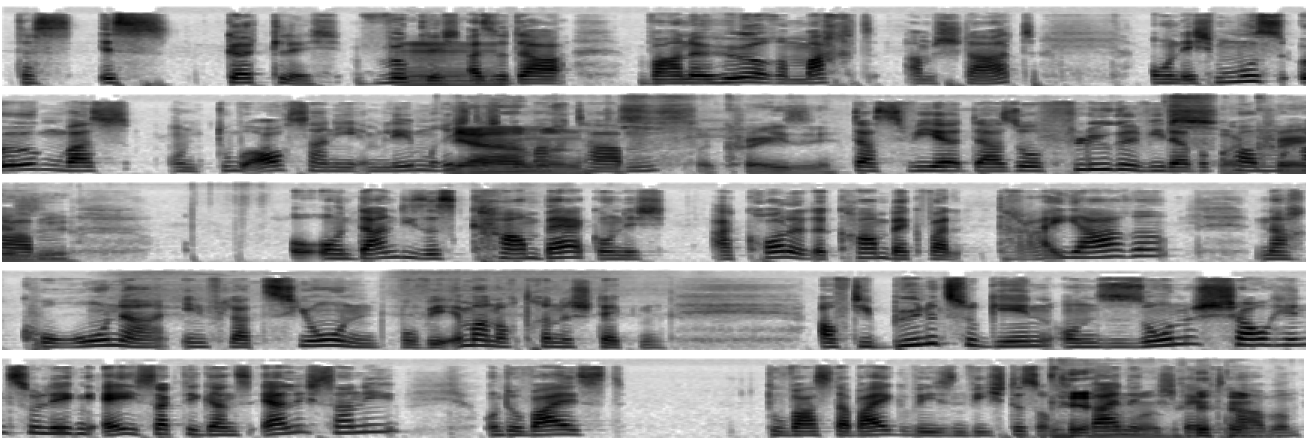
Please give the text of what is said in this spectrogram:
das ist göttlich, wirklich. Mhm. Also da war eine höhere Macht am Start und ich muss irgendwas und du auch, Sunny, im Leben richtig ja, gemacht Mann, haben, das dass wir da so Flügel wieder bekommen haben. Und dann dieses Comeback und ich I call it a comeback, weil drei Jahre nach Corona, Inflation, wo wir immer noch drin stecken, auf die Bühne zu gehen und so eine Show hinzulegen. Ey, ich sag dir ganz ehrlich, Sunny, und du weißt, du warst dabei gewesen, wie ich das auf die ja, Beine Mann. gestellt habe.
